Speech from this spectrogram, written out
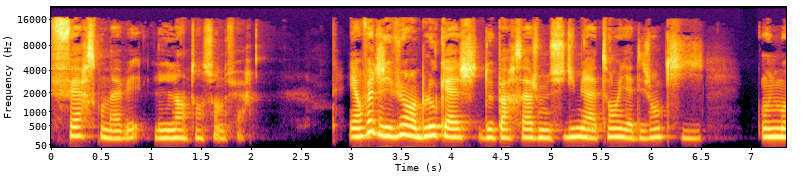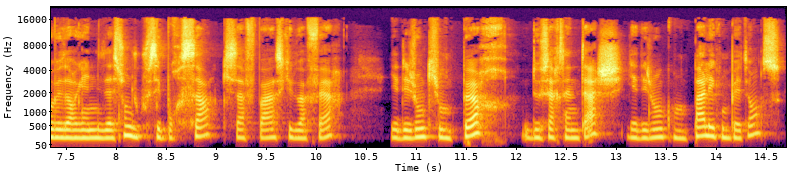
faire ce qu'on avait l'intention de faire. Et en fait, j'ai vu un blocage de par ça. Je me suis dit, mais attends, il y a des gens qui, une mauvaise organisation. Du coup, c'est pour ça qu'ils savent pas ce qu'ils doivent faire. Il y a des gens qui ont peur de certaines tâches. Il y a des gens qui n'ont pas les compétences.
